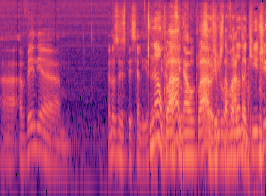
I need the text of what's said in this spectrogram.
a, a velha eu não sou especialista. Não, afinal, claro, afinal, claro. A gente está falando aqui de.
